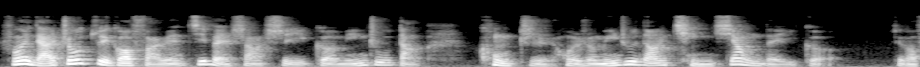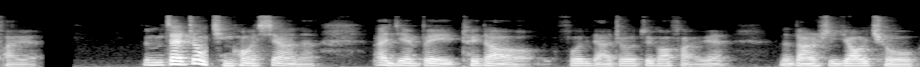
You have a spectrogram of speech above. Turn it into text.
佛罗里达州最高法院基本上是一个民主党控制或者说民主党倾向的一个最高法院。那么在这种情况下呢，案件被推到佛罗里达州最高法院，那当然是要求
